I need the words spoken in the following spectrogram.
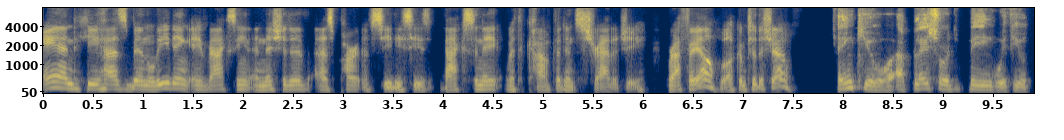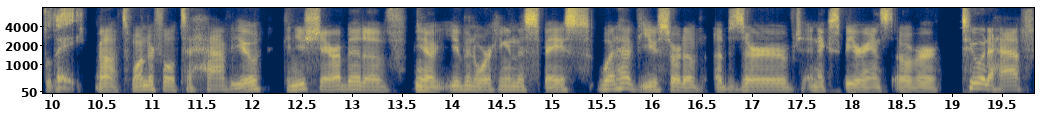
And he has been leading a vaccine initiative as part of CDC's Vaccinate with Confidence strategy. Rafael, welcome to the show. Thank you. A pleasure being with you today. Oh, it's wonderful to have you. Can you share a bit of, you know, you've been working in this space. What have you sort of observed and experienced over two and a half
